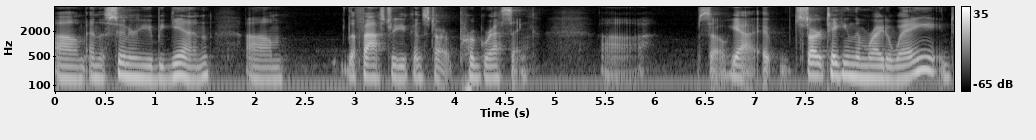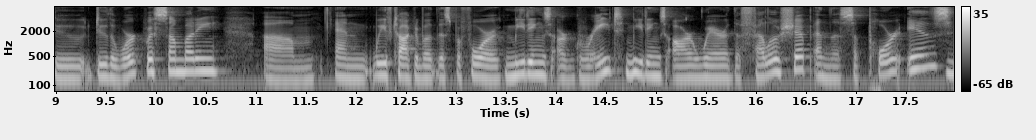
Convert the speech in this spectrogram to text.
Um, and the sooner you begin, um, the faster you can start progressing. Uh, so yeah, it, start taking them right away. Do do the work with somebody. Um, and we've talked about this before. Meetings are great. Meetings are where the fellowship and the support is.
